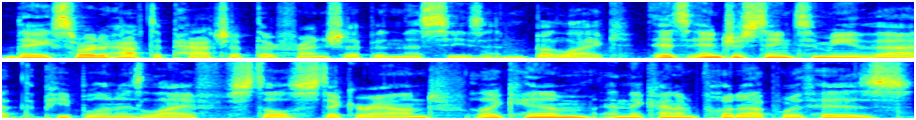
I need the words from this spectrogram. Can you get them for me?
they sort of have to patch up their friendship in this season. But like, it's interesting to me that the people in his life still stick around like him, and they kind of put up with his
